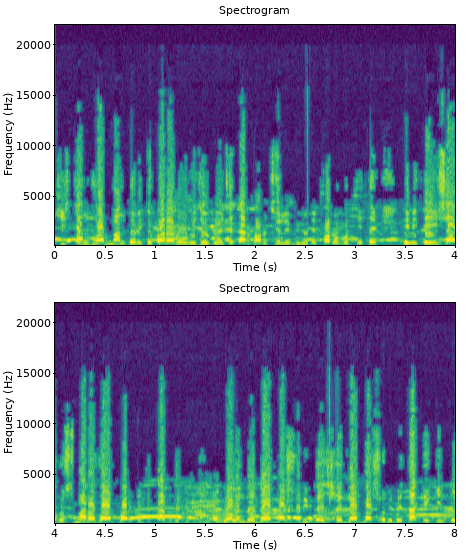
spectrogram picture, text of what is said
খ্রিস্টান ধর্মান্তরিত করার অভিযোগ রয়েছে তার বড় ছেলের বিরুদ্ধে। পরবর্তীতে তিনি তেইশে আগস্ট মারা যাওয়ার পর কিন্তু তার গলন্দ দরবার শরীফ সেই দরবার শরীফে তাকে কিন্তু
